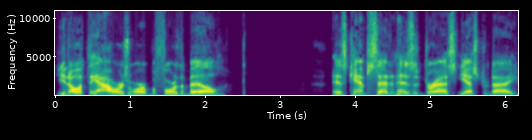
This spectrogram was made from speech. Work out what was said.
You know what the hours were before the bill? As Kemp said in his address yesterday,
